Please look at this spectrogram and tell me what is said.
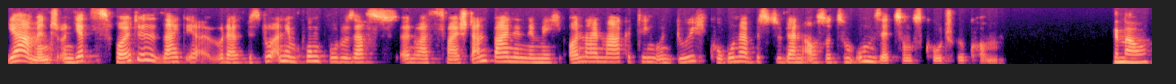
Ja, Mensch. Und jetzt heute seid ihr oder bist du an dem Punkt, wo du sagst, äh, du hast zwei Standbeine, nämlich Online-Marketing und durch Corona bist du dann auch so zum Umsetzungscoach gekommen. Genau.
